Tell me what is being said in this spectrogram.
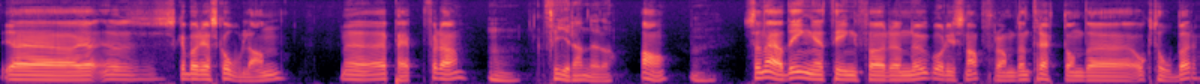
jag, ska börja skolan. Jag är pepp för det. Mm. Fyran nu då. Ja. Mm. Sen är det ingenting för nu går det ju snabbt fram, den 13 oktober.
